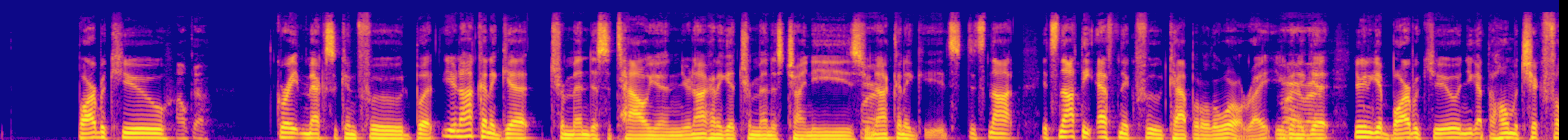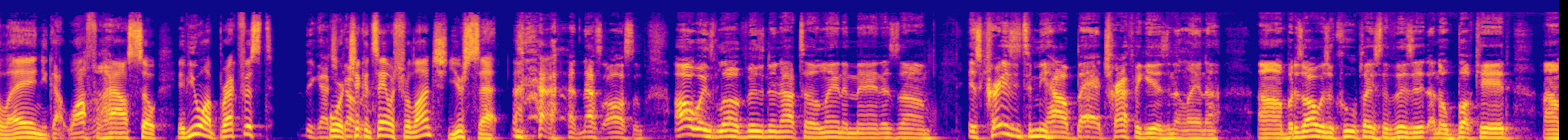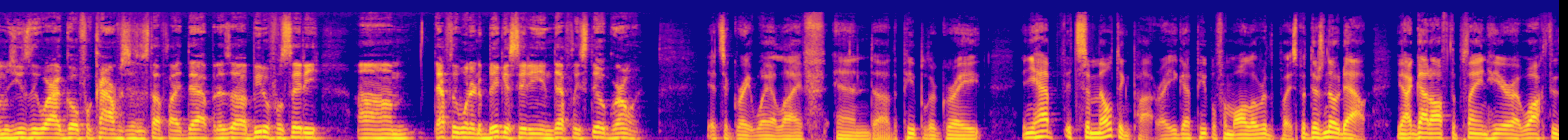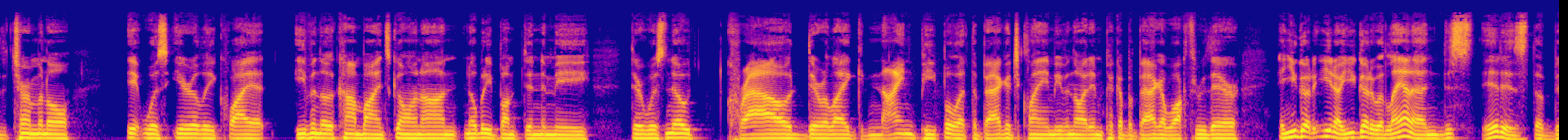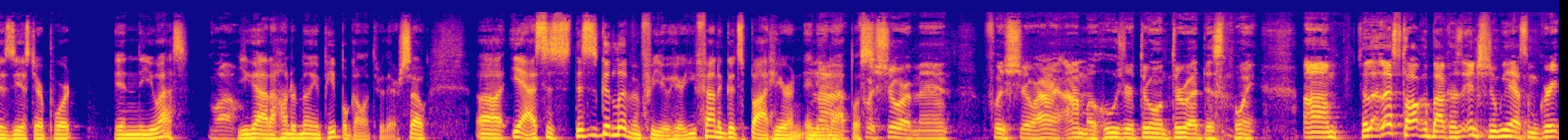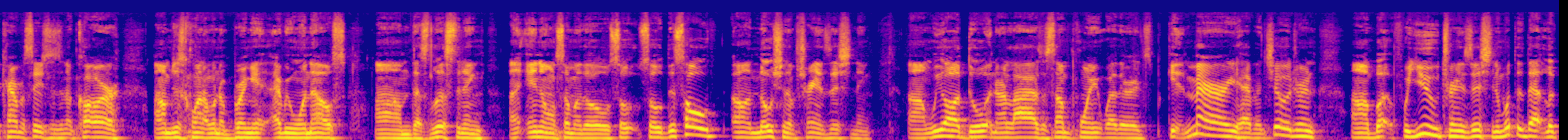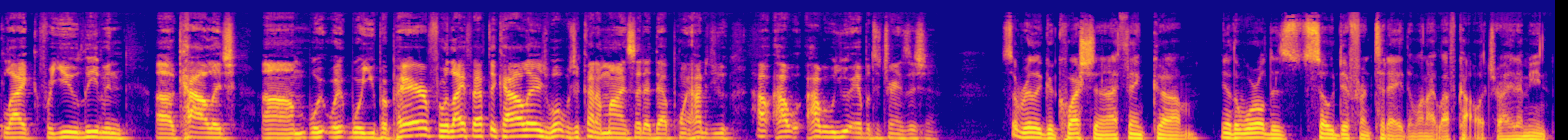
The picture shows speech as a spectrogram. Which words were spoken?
barbecue. Okay great Mexican food, but you're not going to get tremendous Italian. You're not going to get tremendous Chinese. You're Right. not going to. It's it's not it's not the ethnic food capital of the world, right? You're Right, going to get you're going to get barbecue, and you got the home of Chick Fil A, and you got Waffle House. So if you want breakfast or a chicken sandwich for lunch, you're set. That's awesome. I always love visiting out to Atlanta, man. It's um it's crazy to me how bad traffic is in Atlanta. Um, but it's always a cool place to visit. I know Buckhead um, is usually where I go for conferences and stuff like that. But it's a beautiful city. Um, definitely one of the biggest city and definitely still growing. it's a great way of life, and uh, the people are great. And you have it's a melting pot, right? You got people from all over the place, but there's no doubt. You know, I got off the plane here. I walked through the terminal. It was eerily quiet, even though the combine's going on. Nobody bumped into me. There was no crowd. There were like nine people at the baggage claim, even though I didn't pick up a bag. I walked through there, and you go to you know you go to Atlanta, and this it is the busiest airport in the U.S. Wow. You got 100 million people going through there. So, uh, yeah, this is this is good living for you here. You found a good spot here in Indianapolis. Nah, for sure, man. For sure. I, I'm a Hoosier through and through at this point. Um, so let, us talk about because it's interesting. We had some great conversations in the car. I'm just want to want to bring it everyone else um, that's listening uh, in on some of those. So so this whole uh, notion of transitioning, um, we all do it in our lives at some point, whether it's getting married, having children. Uh, but for you, transitioning, what did that look like for you leaving uh, college? Um, were, were- you prepared for life after college? What was your kind of mindset at that point? How did you how how how were you able to transition? It's a really good question, and I think um, you know the world is so different today than when I left college. Right? I mean,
